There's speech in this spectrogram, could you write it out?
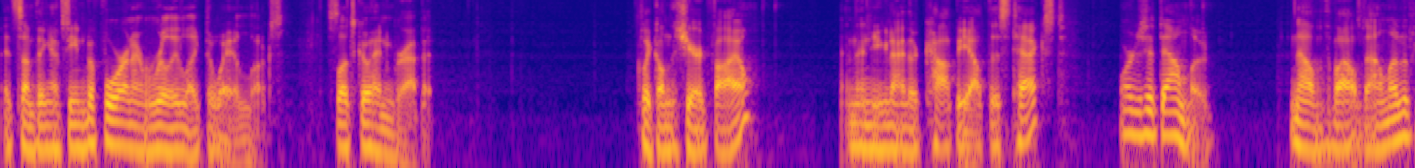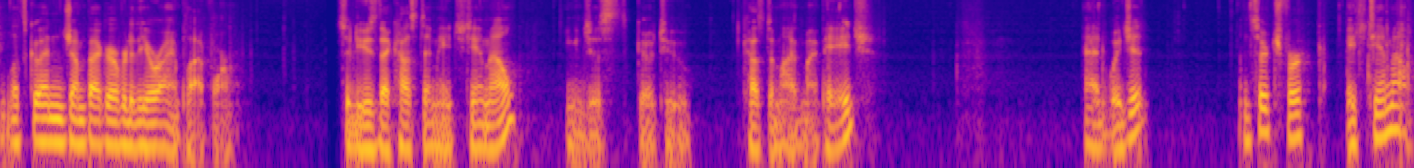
It's something I've seen before and I really like the way it looks. So let's go ahead and grab it. Click on the shared file, and then you can either copy out this text or just hit download. Now that the file's downloaded, let's go ahead and jump back over to the Orion platform. So to use that custom HTML, you can just go to customize my page, add widget, and search for HTML.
